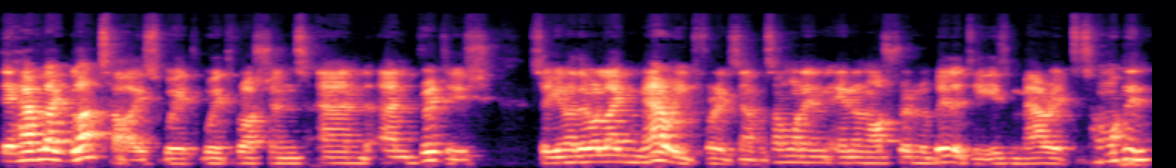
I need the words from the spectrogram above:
they have like blood ties with with Russians and and British. So you know they were like married, for example. Someone in, in an Austrian nobility is married to someone in,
